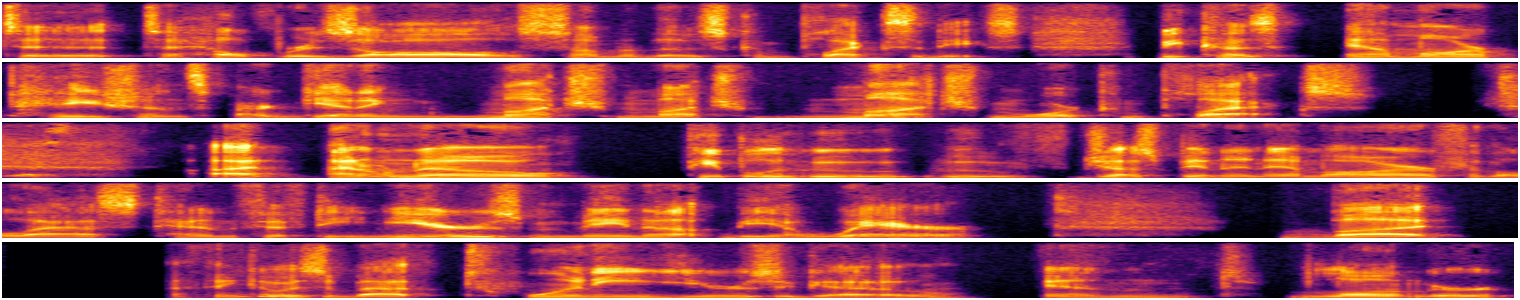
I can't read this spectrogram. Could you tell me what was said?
to, to help resolve some of those complexities because MR patients are getting much, much, much more complex. Yes. I, I don't know, people who, who've just been in MR for the last 10, 15 years may not be aware, but I think it was about 20 years ago and longer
